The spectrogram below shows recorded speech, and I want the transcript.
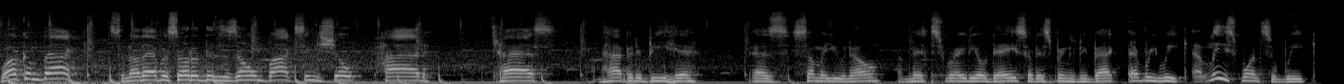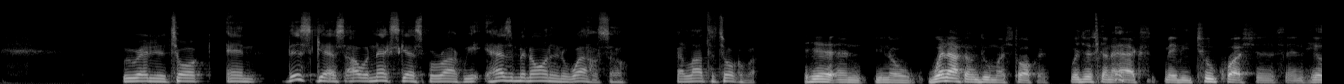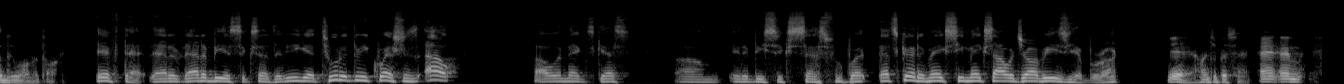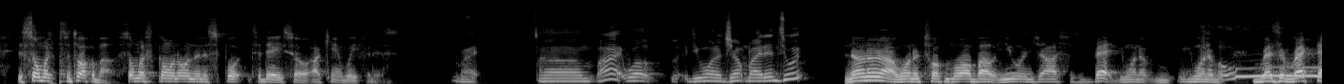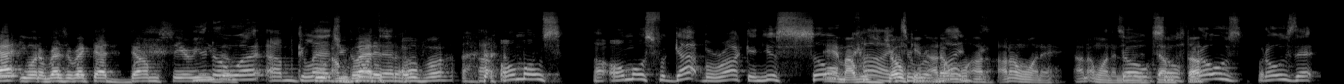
Welcome back. It's another episode of the Zone Boxing Show podcast. I'm happy to be here. As some of you know, I miss radio day, so this brings me back every week, at least once a week. We're ready to talk. And this guest, our next guest, Barak, we hasn't been on in a while, so got a lot to talk about. Yeah, and you know, we're not going to do much talking. We're just going to ask maybe two questions and he'll do all the talking. If that, that'll that'll be a success. If you get two to three questions out, our next guest, um, it'll be successful. But that's good. It makes he makes our job easier, Barak. Yeah, 100%. And, and there's so much to talk about, so much going on in the sport today. So I can't wait for this. Right. Um, all right. Well, do you want to jump right into it? No, no, no. I want to talk more about you and Josh's bet. You want to you want to resurrect that? You want to resurrect that dumb series? You know of- what? I'm glad I'm you glad brought that up. over. I almost I almost forgot Barak, and you're so Damn, I was joking. I don't want. I don't want to. I don't want to So, know this dumb so for those for those that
